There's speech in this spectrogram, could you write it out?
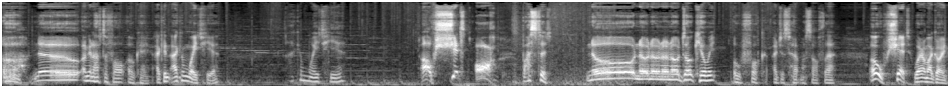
Oh, no, I'm gonna have to fall. Okay, I can, I can wait here. I can wait here. Oh, shit. Oh, bastard. No, no, no, no, no, don't kill me. Oh, fuck, I just hurt myself there. Oh, shit, where am I going?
